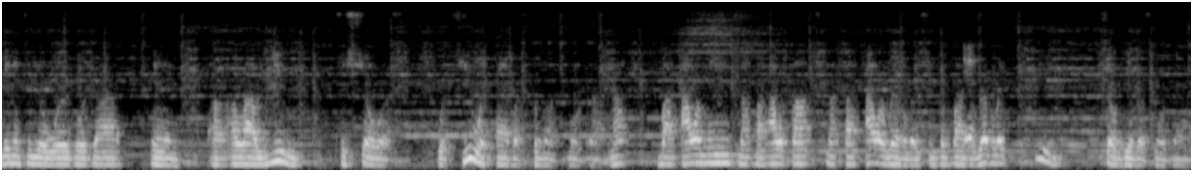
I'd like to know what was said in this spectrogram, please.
get into your word, Lord God, and uh, allow you to show us what you would have us to learn, Lord God, not by our means, not by our thoughts, not by our revelation, but by the revelation you shall give us, Lord God.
